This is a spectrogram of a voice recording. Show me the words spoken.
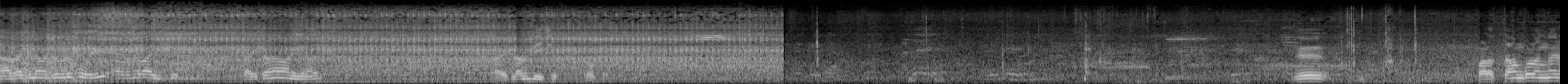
നാലര കിലോമീറ്റർ കൂടി പോയി അവിടെ നിന്ന് റൈറ്റ് റൈറ്റാണ് കാണിക്കുന്നത്. റൈറ്റിലാണ് ബീച്ച് ഓക്കെ ഇത് പളത്താംകുളങ്ങര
